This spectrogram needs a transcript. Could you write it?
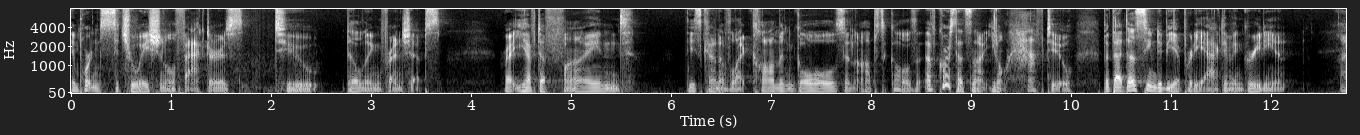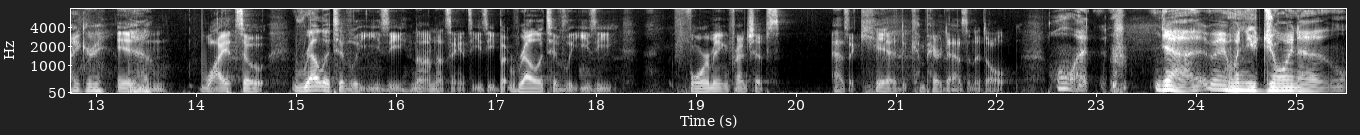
important situational factors to building friendships, right? You have to find these kind of like common goals and obstacles. Of course, that's not you don't have to, but that does seem to be a pretty active ingredient I agree. in yeah. Why it's so relatively easy. No, I'm not saying it's easy, but relatively easy forming friendships as a kid compared to as an adult. Well, I, yeah. When you join a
